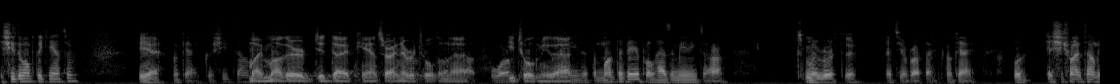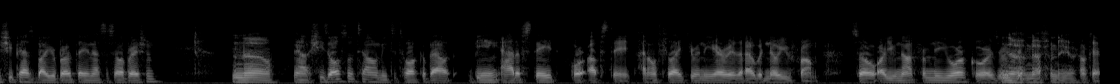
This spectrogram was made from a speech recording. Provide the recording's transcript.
Is she the one with the cancer? Yeah. Okay, because she's telling My me. mother did die of cancer. I never told him that. He told me which that. means that the month of April has a meaning to her. It's my birthday. It's your birthday. Okay. Well, is she trying to tell me she passed by your birthday and that's a celebration? No. Now, she's also telling me to talk about being out of state or upstate. I don't feel like you're in the area that I would know you from. So, are you not from New York or is there a No, I'm not from New York. Okay.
